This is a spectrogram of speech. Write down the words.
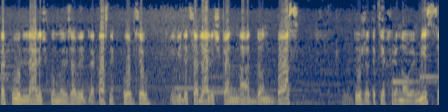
таку лялечку ми взяли для класних хлопців. І їде ця лялечка на Донбас. Дуже таке хренове місце,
